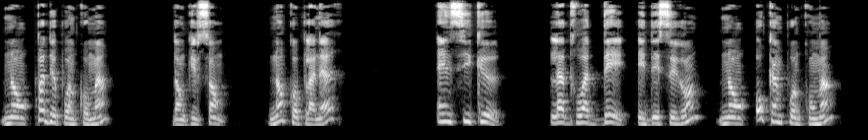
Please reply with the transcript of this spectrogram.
n'ont pas de point commun, donc ils sont non coplanaires, ainsi que la droite D et D secondes n'ont aucun point commun,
